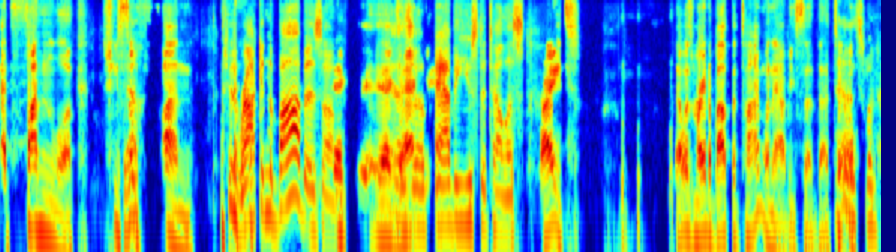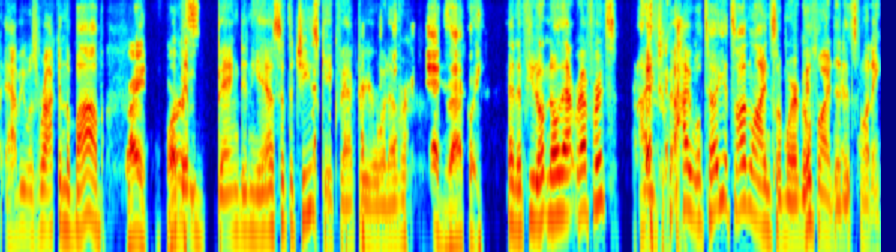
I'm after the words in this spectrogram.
that fun look. She's Yeah. so fun. She's rocking the bob, as um, Yeah, yeah, as, exactly. uh, Abby used to tell us. right. that was right about the time when Abby said that too. Yeah, that's when Abby was rocking the bob, Right. Of or course. getting banged in the ass at the Cheesecake Factory or whatever. Yeah, exactly. And if you don't know that reference, I I will tell you it's online somewhere. Go find it. It's funny.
